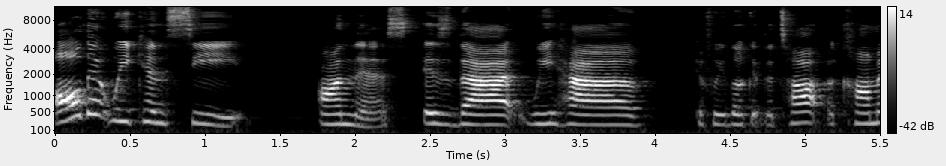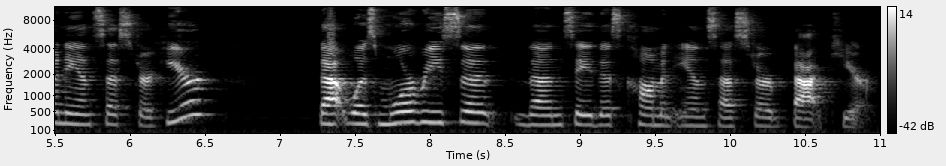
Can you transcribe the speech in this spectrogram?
All that we can see on this is that we have, if we look at the top, a common ancestor here that was more recent than say this common ancestor back here.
